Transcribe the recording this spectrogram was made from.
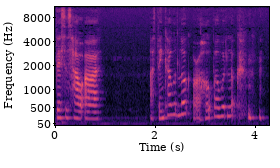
this is how I, I think I would look, or I hope I would look.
